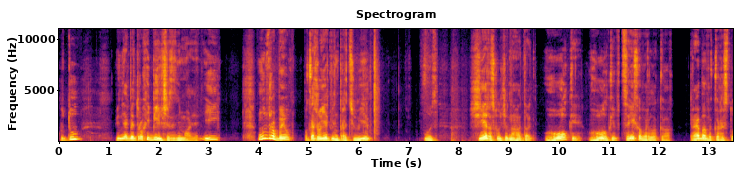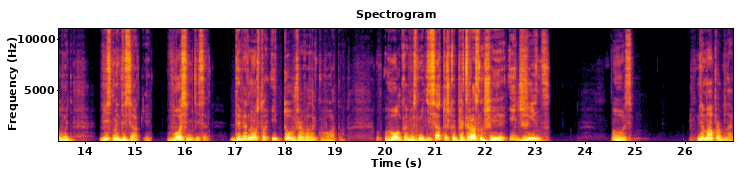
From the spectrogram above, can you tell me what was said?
куту, він якби трохи більше знімає. І ну, зробив. Покажу, як він працює. Ось. Ще раз хочу нагадати: голки, голки в цих оверлоках треба використовувати 80, 80, 90 і то вже великувато. Голка 80 прекрасно шиє і джинс. Ось. Нема проблем.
